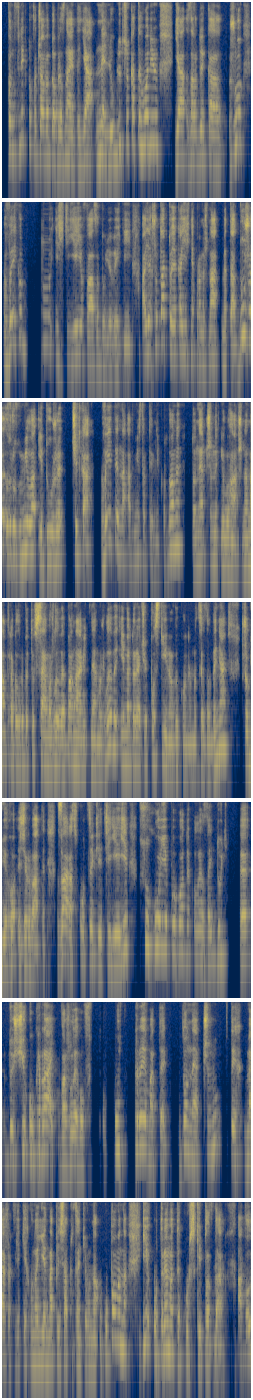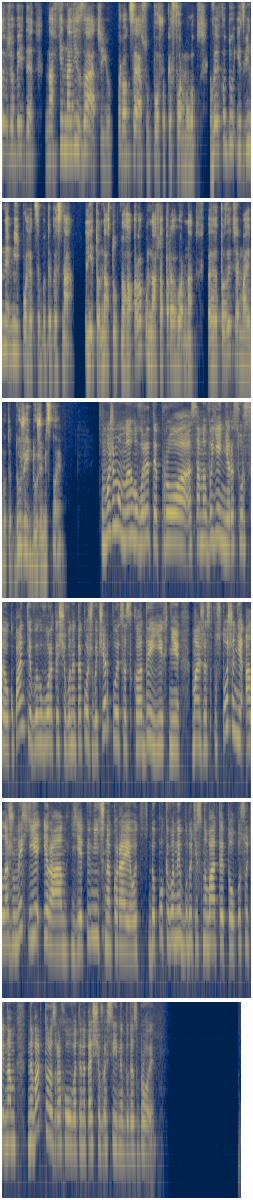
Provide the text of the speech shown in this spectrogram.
конфлікту. Хоча ви добре знаєте, я не люблю цю категорію. Я завжди кажу виход із тієї фази бойових дій. А якщо так, то яка їхня проміжна мета? Дуже зрозуміла і дуже чітка: вийти на адміністративні кордони Донеччини і Луганщини. Нам треба зробити все можливе, ба навіть неможливе, і ми, до речі, постійно виконуємо це завдання, щоб його зірвати зараз. У циклі цієї сухої погоди, коли зайдуть е, дощі, украй важливо утримати Донеччину тих межах, в яких вона є на 50% вона окупована, і утримати курський плацдарм. А коли вже вийде на фіналізацію процесу пошуки формулу виходу із війни, мій погляд, це буде весна літо наступного року. Наша переговорна е, позиція має бути дуже і дуже міцною. Чи можемо ми говорити про саме воєнні ресурси окупантів? Ви говорите, що вони також вичерпуються, склади їхні майже спустошені, але ж у них є Іран, є Північна Корея. От допоки вони будуть існувати, то по суті нам не варто розраховувати на те, що в Росії не буде зброї.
